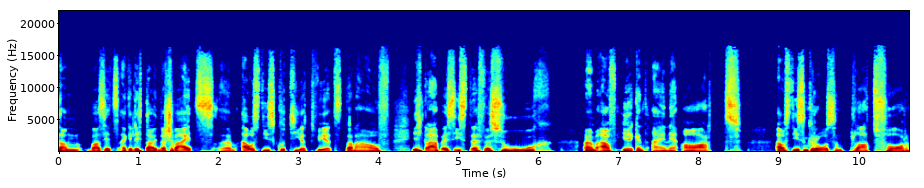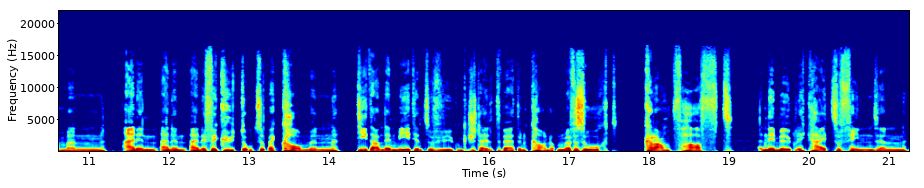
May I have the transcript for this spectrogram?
dann, was jetzt eigentlich da in der Schweiz ähm, ausdiskutiert wird, darauf. Ich glaube, es ist der Versuch, ähm, auf irgendeine Art aus diesen großen Plattformen einen, einen, eine Vergütung zu bekommen, die dann den Medien zur Verfügung gestellt werden kann. Und man versucht krampfhaft eine Möglichkeit zu finden,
